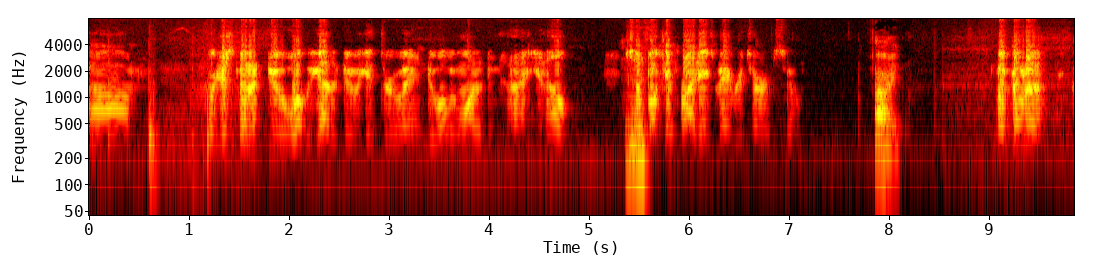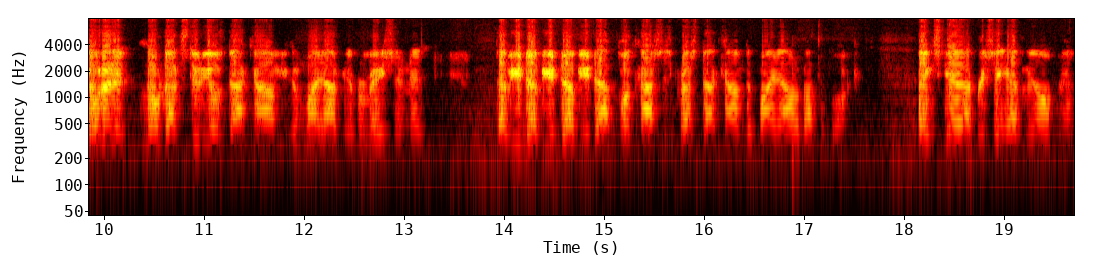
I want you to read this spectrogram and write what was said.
Um, we're just gonna do what we got to do to get through it and do what we want to do tonight, you know. So Mhm. Bucket Fridays may return soon. All right, But go to go to noduckstudios.com. You can find out information and www.punkhostagepress.com to find out about the book. Thanks, Garret. I appreciate you having me on, man.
